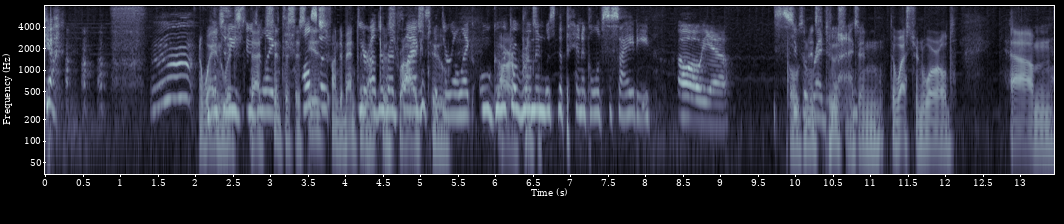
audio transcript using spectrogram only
yeah. a way in Bunch of these which that like- synthesis also, is fundamentally Your what other red flag rise is that to they're all like, oh, our Greco-Roman was the pinnacle of society. Oh yeah. principles Super and red institutions flag. in the Western world. Um,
